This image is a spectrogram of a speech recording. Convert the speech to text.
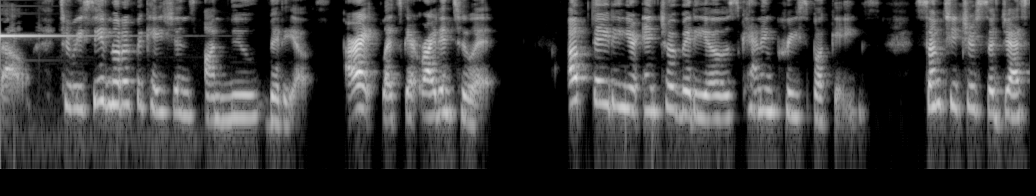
bell to receive notifications on new videos. All right, let's get right into it. Updating your intro videos can increase bookings. Some teachers suggest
